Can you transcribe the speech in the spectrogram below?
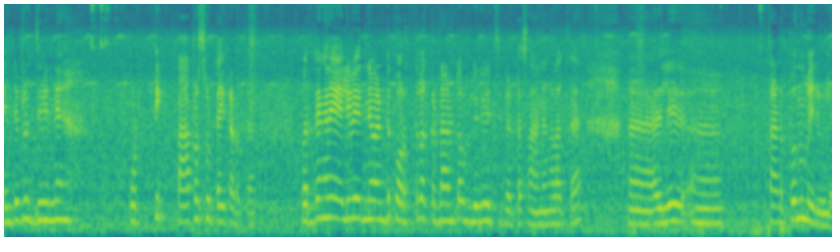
എന്റെ ഫ്രിഡ്ജ് പിന്നെ പൊട്ടി പാപ്പർ സുട്ടായി കിടക്കുക വെറുതെ അങ്ങനെ എലി വരുന്ന വേണ്ടിട്ട് പുറത്ത് വെക്കണ്ടാണ്ട് ഉള്ളിൽ വെച്ച് കേട്ടോ സാധനങ്ങളൊക്കെ അതിൽ തണുപ്പൊന്നും വരില്ല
